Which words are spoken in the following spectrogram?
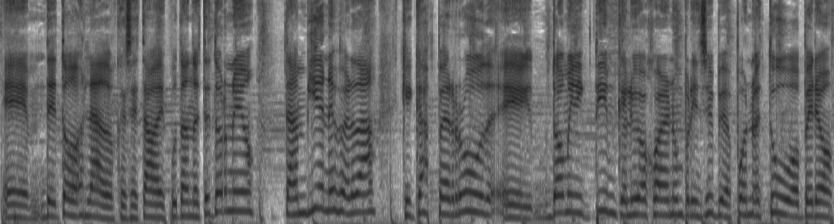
eh, de todos lados que se estaba disputando este torneo. También es verdad que Casper Ruud, eh, Dominic Thiem, que lo iba a jugar en un principio, después no estuvo, pero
